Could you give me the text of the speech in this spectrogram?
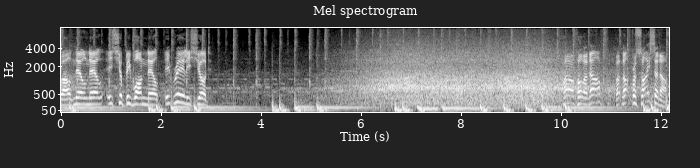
Well, nil-nil. It should be 1-0. It really should. But not precise enough.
